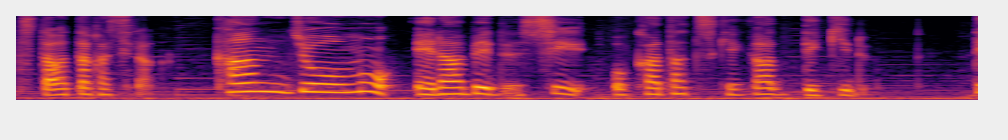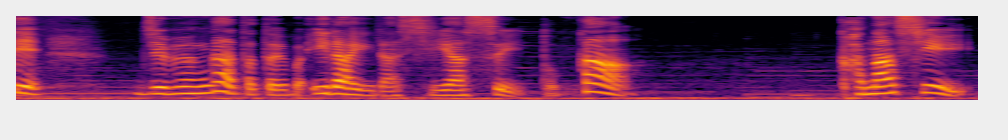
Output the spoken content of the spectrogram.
伝わったかしら？感情も選べるしお片付けができる。で自分が例えばイライラしやすいとか悲しい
